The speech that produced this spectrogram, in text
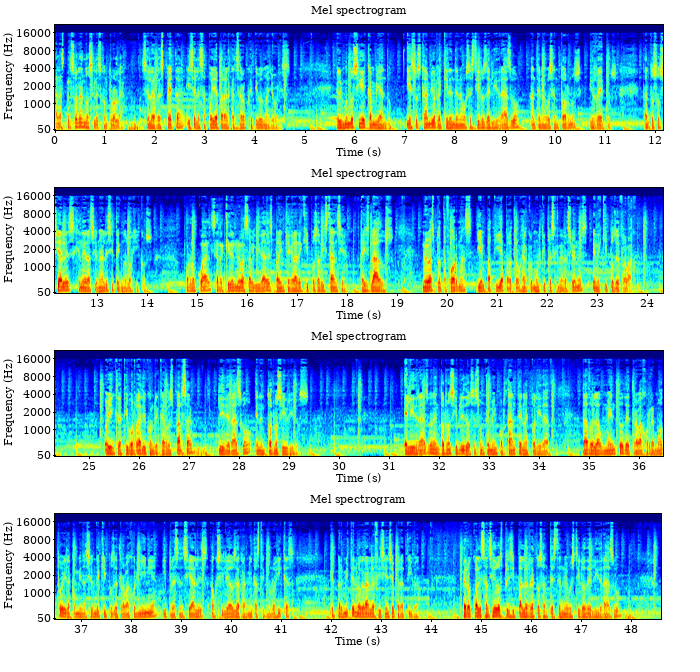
A las personas no se les controla, se les respeta y se les apoya para alcanzar objetivos mayores. El mundo sigue cambiando y estos cambios requieren de nuevos estilos de liderazgo ante nuevos entornos y retos, tanto sociales, generacionales y tecnológicos, por lo cual se requieren nuevas habilidades para integrar equipos a distancia, aislados, nuevas plataformas y empatía para trabajar con múltiples generaciones en equipos de trabajo. Hoy en Creativo Radio con Ricardo Esparza, liderazgo en entornos híbridos. El liderazgo en entornos híbridos es un tema importante en la actualidad, dado el aumento de trabajo remoto y la combinación de equipos de trabajo en línea y presenciales auxiliados de herramientas tecnológicas que permiten lograr la eficiencia operativa. Pero ¿cuáles han sido los principales retos ante este nuevo estilo de liderazgo?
